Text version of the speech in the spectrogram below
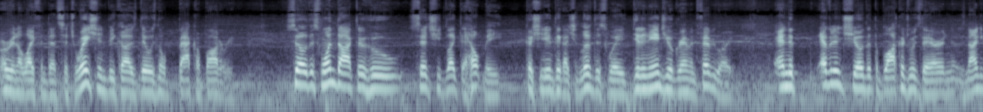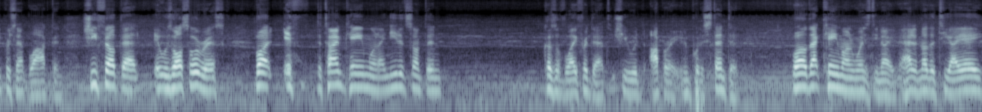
or in a life and death situation because there was no backup artery. So this one doctor who said she'd like to help me because she didn't think I should live this way did an angiogram in February. And the evidence showed that the blockage was there and it was 90% blocked and she felt that it was also a risk, but if the time came when I needed something because of life or death, she would operate and put a stent in. Well, that came on Wednesday night. I had another TIA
